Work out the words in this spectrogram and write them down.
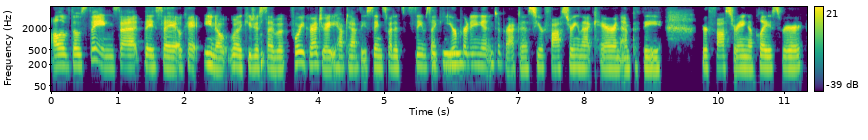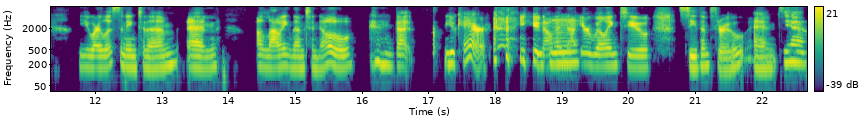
all of those things that they say, okay, you know, like you just said, before you graduate, you have to have these things, but it seems like mm-hmm. you're putting it into practice. You're fostering that care and empathy. You're fostering a place where you are listening to them and allowing them to know that you care, you know, mm-hmm. and that mm-hmm. you're willing to see them through and yeah,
